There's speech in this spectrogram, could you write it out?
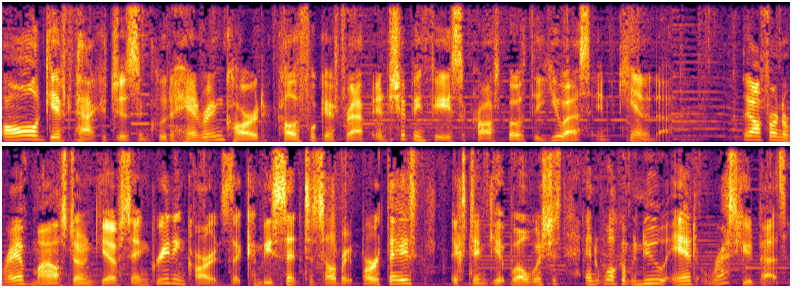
All gift packages include a handwritten card, colorful gift wrap, and shipping fees across both the US and Canada. They offer an array of milestone gifts and greeting cards that can be sent to celebrate birthdays, extend get well wishes, and welcome new and rescued pets.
